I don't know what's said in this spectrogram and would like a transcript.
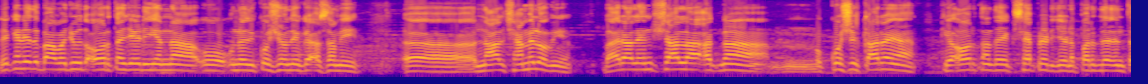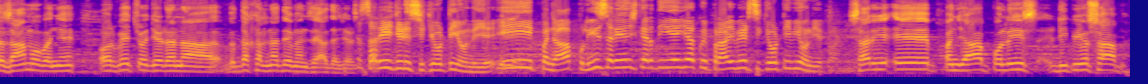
ਲੇਕਿਨ ਇਹਦੇ ਬਾਵਜੂਦ ਔਰਤਾਂ ਜਿਹੜੀਆਂ ਨਾ ਉਹ ਉਹਨਾਂ ਦੀ ਕੋਸ਼ਿਸ਼ ਹੁੰਦੀ ਕਿ ਅਸਾਂ ਵੀ ਅ, ਨਾਲ ਸ਼ਾਮਿਲ ਹੋਵੀਂ बहरहाल इन अगर कोशिश कर रहे हैं कि औरतों का एक सैपरेट जो पर इंतज़ाम हो वजे और बिच जो ना दखल न देवन ज़्यादा जो अच्छा, सर ये जी सिक्योरिटी होंगी है ये पंजाब पुलिस अरेंज करती है या कोई प्राइवेट सिक्योरिटी भी होंगी है सर ये Punjab police D P O साहब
